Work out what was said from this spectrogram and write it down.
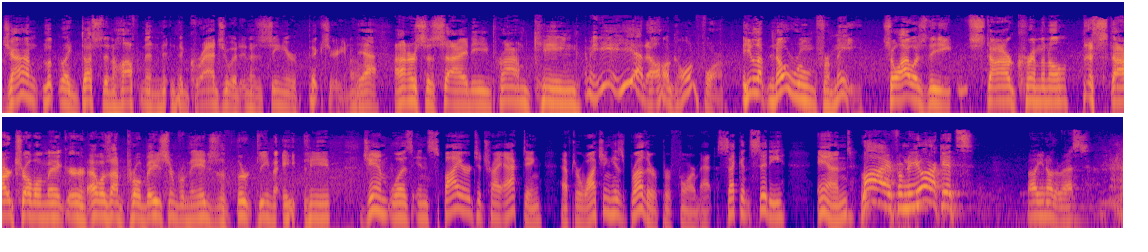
John looked like Dustin Hoffman in The Graduate in his senior picture, you know? Yeah. Honor Society, prom king. I mean, he, he had it all going for him. He left no room for me. So I was the star criminal, the star troublemaker. I was on probation from the ages of 13 to 18. Jim was inspired to try acting after watching his brother perform at Second City and Live from New York, it's. Well, you know the rest.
